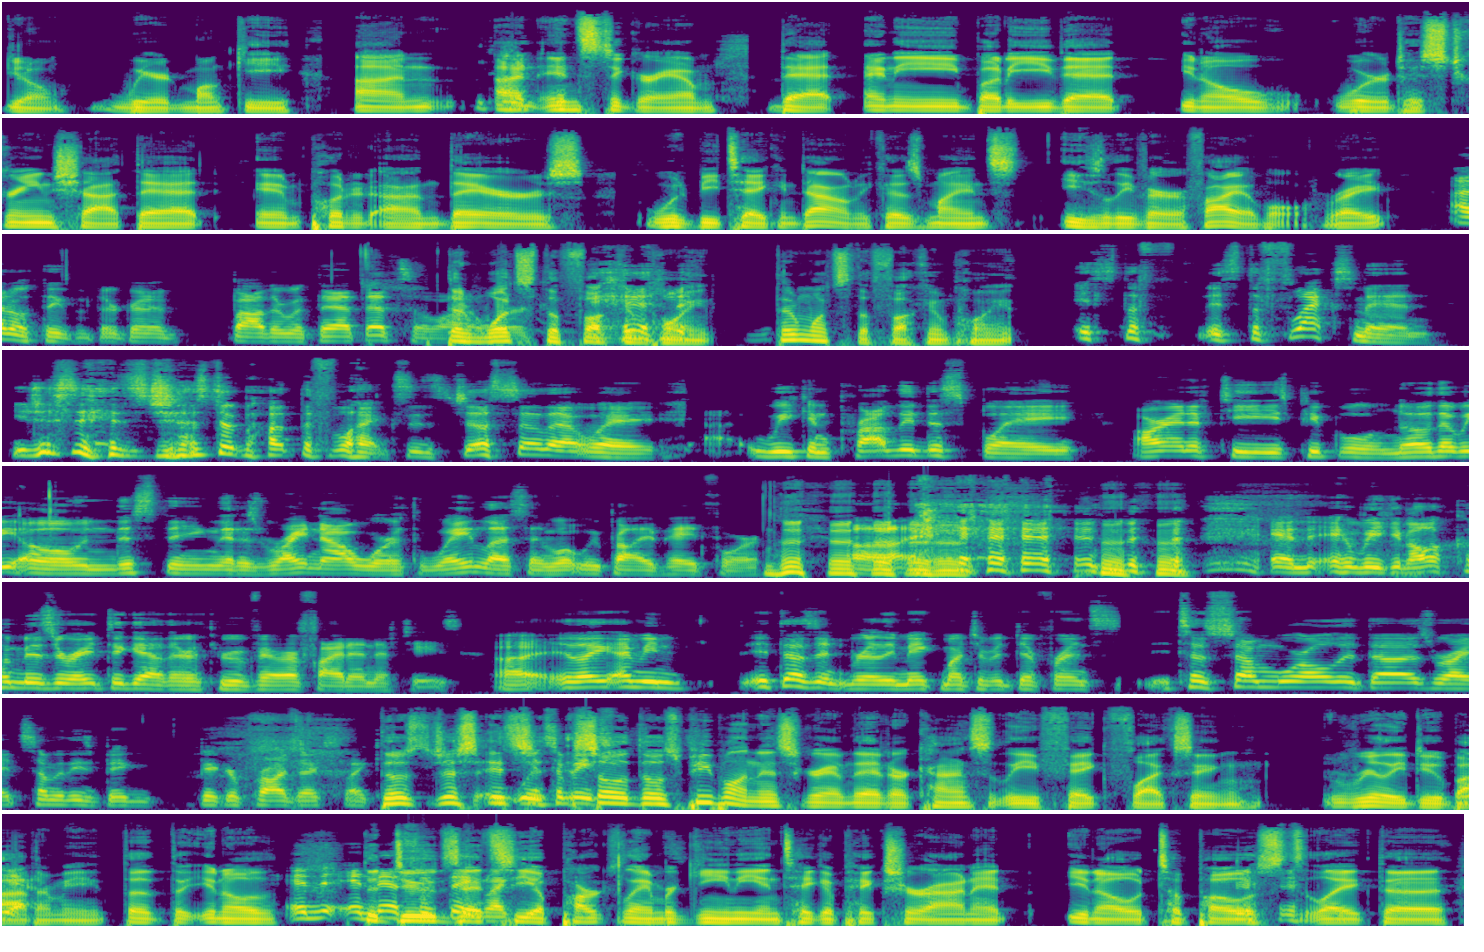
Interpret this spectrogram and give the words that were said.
you know weird monkey on on Instagram that anybody that you know were to screenshot that and put it on theirs would be taken down because mine's easily verifiable, right? I don't think that they're going to bother with that. That's a lot. Then what's work. the fucking point? then what's the fucking point? It's the it's the flex, man. You just it's just about the flex. It's just so that way we can proudly display our NFTs. People will know that we own this thing that is right now worth way less than what we probably paid for, uh, and, and, and we can all commiserate together through verified NFTs. Uh, like I mean, it doesn't really make much of a difference. To some world, it does, right? Some of these big bigger projects like those just it's so those people on Instagram that are constantly fake flexing really do bother yeah. me. The the you know and, and the dudes the that like, see a parked Lamborghini and take a picture on it, you know, to post like the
